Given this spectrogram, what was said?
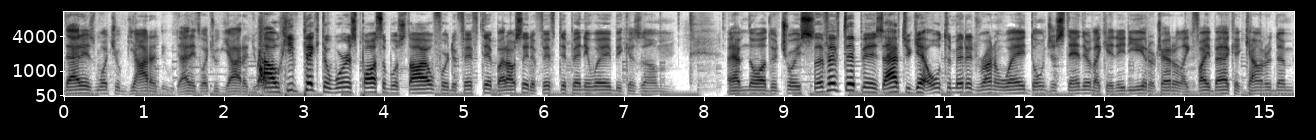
that is what you gotta do. That is what you gotta do. Now he picked the worst possible style for the fifth tip but I'll say the fifth tip anyway because um I have no other choice. So the fifth tip is after you get ultimated, run away. Don't just stand there like an idiot or try to like fight back and counter them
